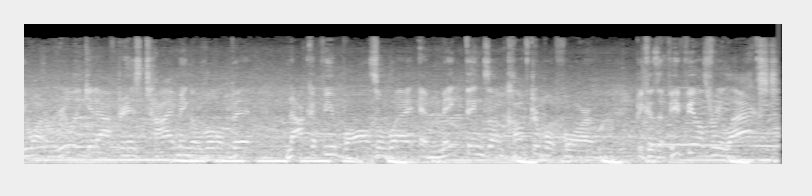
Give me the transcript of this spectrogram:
You want to really get after his timing a little bit, knock a few balls away, and make things uncomfortable for him. Because if he feels relaxed,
